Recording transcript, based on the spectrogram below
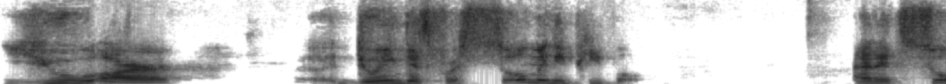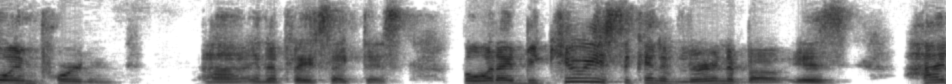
you are uh, doing this for so many people. And it's so important uh, in a place like this. But what i'd be curious to kind of learn about is how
